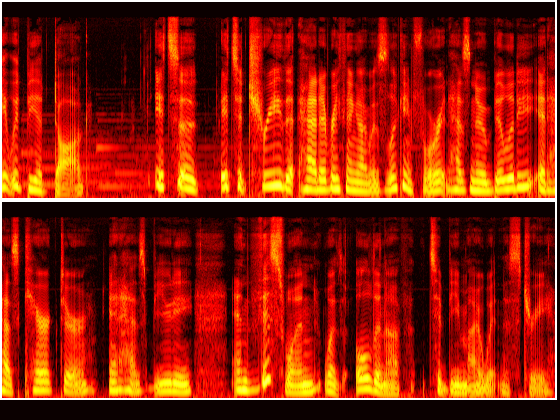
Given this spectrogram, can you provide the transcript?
it would be a dog. It's a it's a tree that had everything I was looking for. It has nobility, it has character, it has beauty, and this one was old enough to be my witness tree.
